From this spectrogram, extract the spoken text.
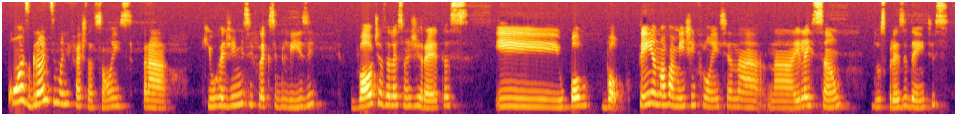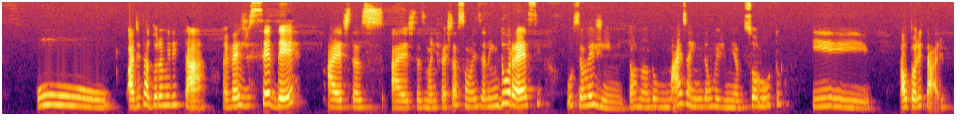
Com as grandes manifestações para que o regime se flexibilize, volte às eleições diretas e o povo tenha novamente influência na, na eleição dos presidentes, o, a ditadura militar, ao invés de ceder a estas, a estas manifestações, ela endurece o seu regime, tornando mais ainda um regime absoluto e autoritário.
